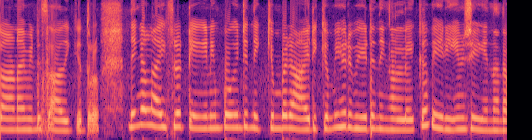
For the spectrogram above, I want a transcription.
കാണാൻ വേണ്ടി സാധിക്കത്തുള്ളൂ. നിങ്ങൾ ലൈഫിൽ ടേണിംഗ് പോയിന്റ് നിൽക്കുമ്പോഴായിരിക്കും ഈ ഒരു വീട് നിങ്ങളിലേക്ക് വരികയും ചെയ്യുന്നത്.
